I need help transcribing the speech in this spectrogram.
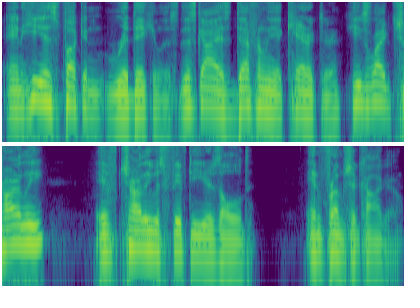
and he is fucking ridiculous. This guy is definitely a character. He's like Charlie if Charlie was 50 years old and from Chicago.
